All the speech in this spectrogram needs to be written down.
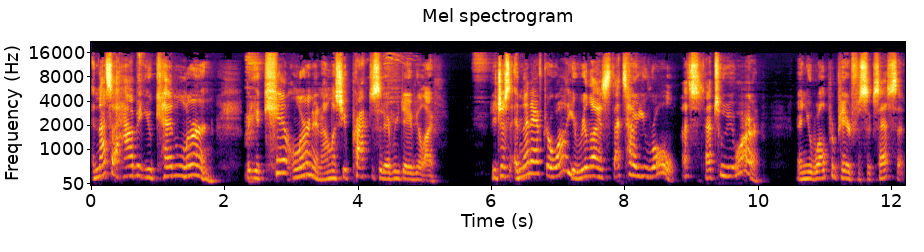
And that's a habit you can learn, but you can't learn it unless you practice it every day of your life. You just, and then after a while, you realize that's how you roll. That's, that's who you are. And you're well prepared for success then.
